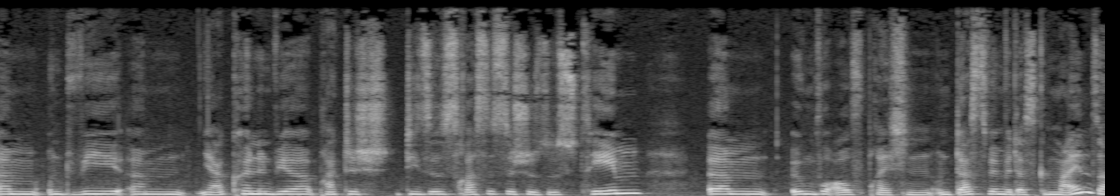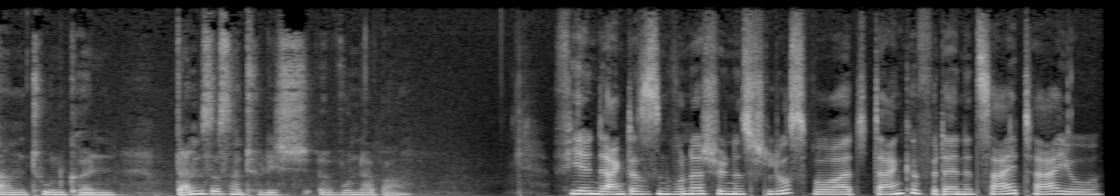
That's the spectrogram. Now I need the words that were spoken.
ähm, und wie ähm, ja, können wir praktisch dieses rassistische System ähm, irgendwo aufbrechen. Und das, wenn wir das gemeinsam tun können, dann ist das natürlich äh, wunderbar. Vielen Dank, das ist ein wunderschönes Schlusswort. Danke für deine Zeit, Tayo.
